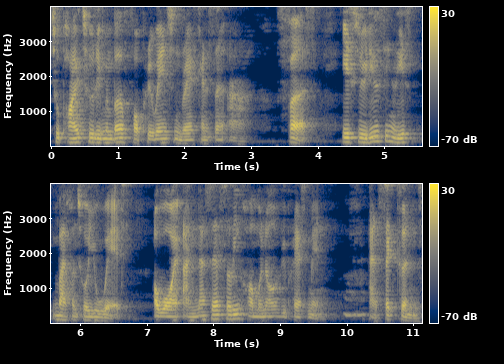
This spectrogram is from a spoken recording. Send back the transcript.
Two points to remember for prevention breast cancer are first, is reducing risk by control your weight, avoid unnecessary hormonal replacement, mm-hmm. and second,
